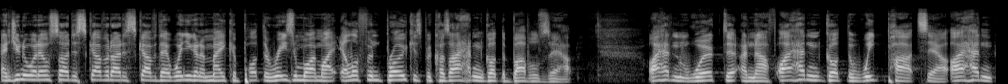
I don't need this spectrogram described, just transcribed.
And you know what else I discovered? I discovered that when you're going to make a pot, the reason why my elephant broke is because I hadn't got the bubbles out. I hadn't worked it enough. I hadn't got the weak parts out. I hadn't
